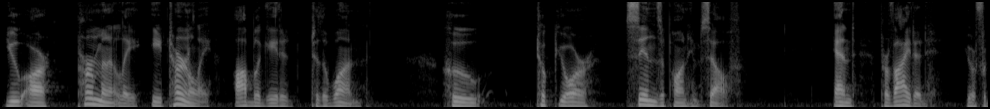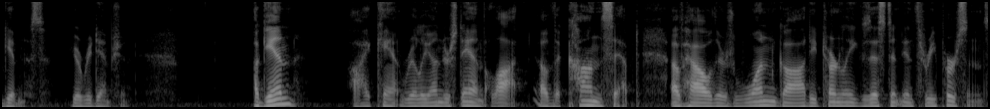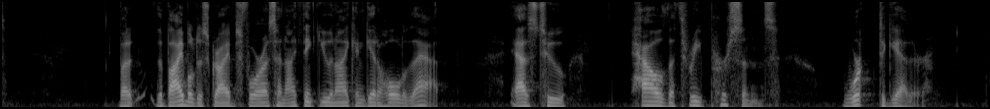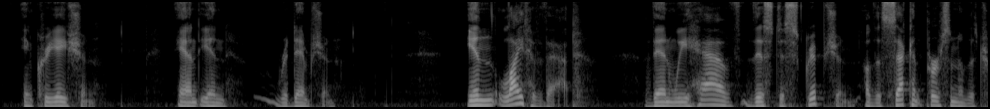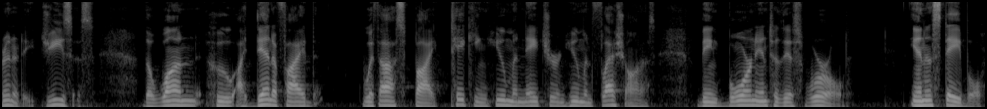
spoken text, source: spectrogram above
You are permanently, eternally obligated to the one who took your sins upon himself and provided your forgiveness, your redemption. Again, I can't really understand a lot of the concept of how there's one God eternally existent in three persons. But the Bible describes for us, and I think you and I can get a hold of that, as to how the three persons work together in creation and in redemption. In light of that, then we have this description of the second person of the Trinity, Jesus, the one who identified with us by taking human nature and human flesh on us, being born into this world in a stable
